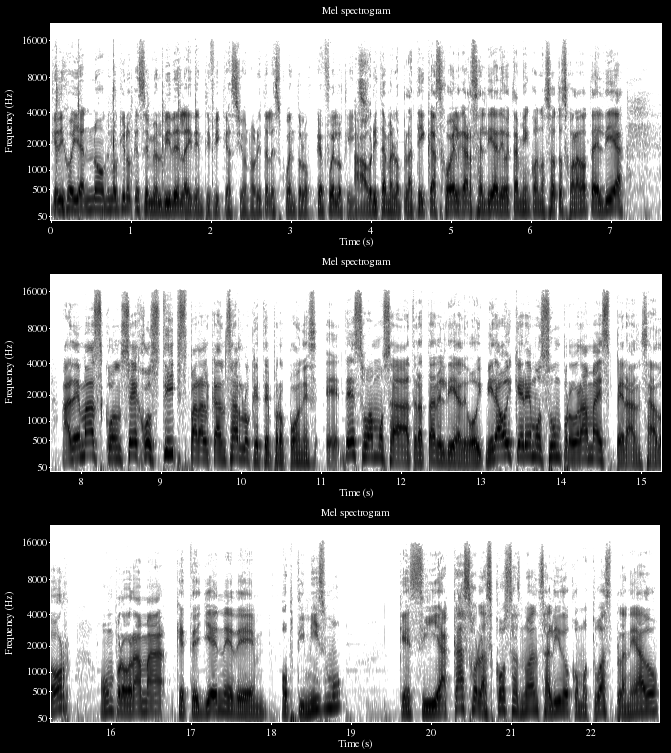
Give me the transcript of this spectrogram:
que dijo ella, no, no quiero que se me olvide la identificación. Ahorita les cuento lo, qué fue lo que hizo. Ahorita me lo platicas, Joel Garza, el día de hoy también con nosotros con la nota del día. Además, consejos, tips para alcanzar lo que te propones. Eh, de eso vamos a tratar el día de hoy. Mira, hoy queremos un programa esperanzador, un programa que te llene de optimismo, que si acaso las cosas no han salido como tú has planeado,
